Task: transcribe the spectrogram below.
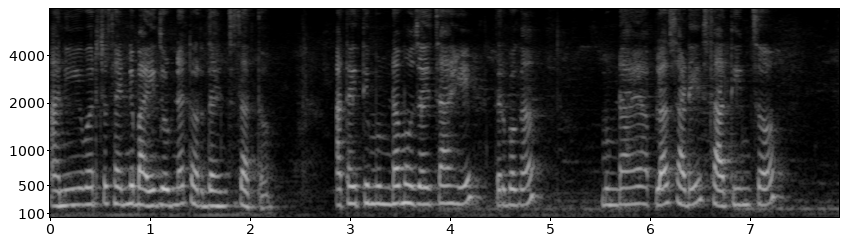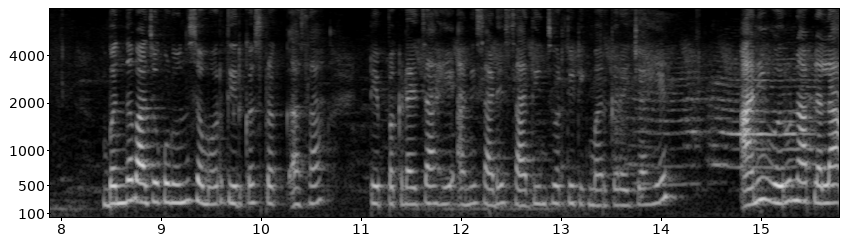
आणि वरच्या साईडने बाई जोडण्यात अर्धा इंच जातं. आता इथे मुंडा मोजायचा आहे. तर बघा मुंडा आहे आपला साडेसात इंच. बंद बाजूकडून समोर तिरकस प्रक असा टेप पकडायचा आहे आणि साडेसात इंचवरती टिकमार्क करायची आहे. आणि वरून आपल्याला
